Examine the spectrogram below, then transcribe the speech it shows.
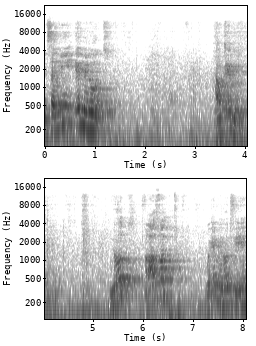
نسميه M nought أو M nought في alpha و M nought في إيه؟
